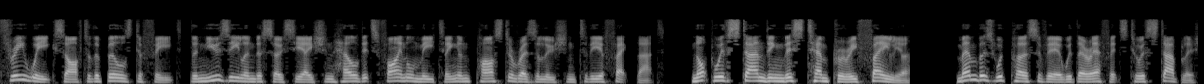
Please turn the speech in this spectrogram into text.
Three weeks after the bill's defeat, the New Zealand Association held its final meeting and passed a resolution to the effect that, notwithstanding this temporary failure, members would persevere with their efforts to establish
